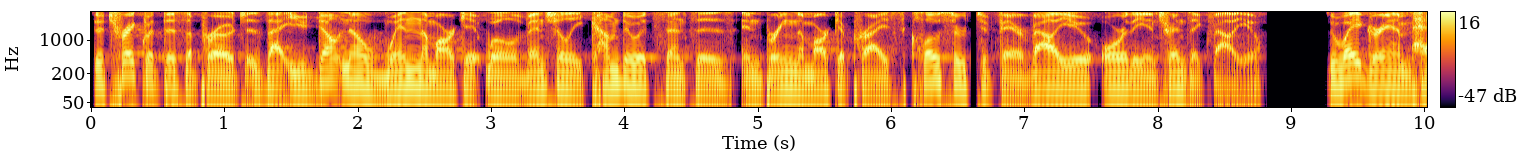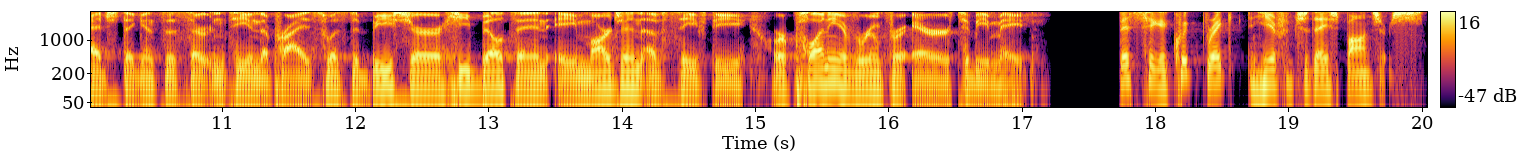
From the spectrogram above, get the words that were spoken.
The trick with this approach is that you don't know when the market will eventually come to its senses and bring the market price closer to fair value or the intrinsic value. The way Graham hedged against this certainty in the price was to be sure he built in a margin of safety or plenty of room for error to be made. Let's take a quick break and hear from today's sponsors.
